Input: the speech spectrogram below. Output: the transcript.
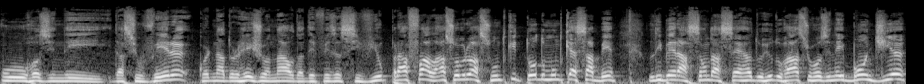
o Rosinei da Silveira, coordenador regional da Defesa Civil, para falar sobre o assunto que todo mundo quer saber: liberação da Serra do Rio do Rastro. Rosinei, bom dia.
